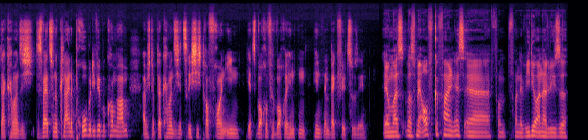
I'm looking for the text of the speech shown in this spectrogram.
da kann man sich, das war jetzt so eine kleine Probe, die wir bekommen haben, aber ich glaube, da kann man sich jetzt richtig drauf freuen, ihn jetzt Woche für Woche hinten, hinten im Backfield zu sehen. Ja, und was, was mir aufgefallen ist äh, von, von der Videoanalyse,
